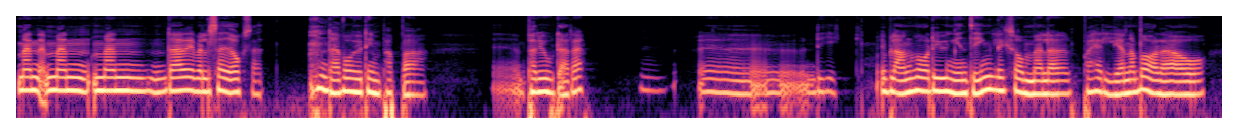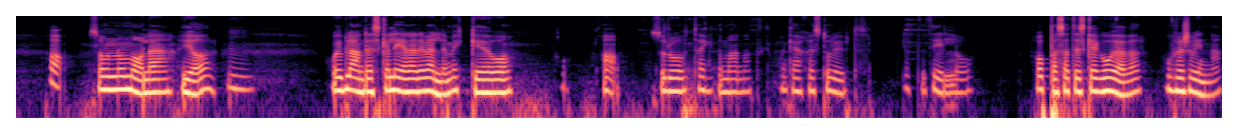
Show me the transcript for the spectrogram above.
men, men, men där är väl att säga också att där var ju din pappa eh, periodare. Eh, det gick, ibland var det ju ingenting liksom, eller på helgerna bara och ja, som normala gör. Mm. Och ibland eskalerar det väldigt mycket och, och ja, så då tänkte man att man kanske står ut lite till och hoppas att det ska gå över och försvinna.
